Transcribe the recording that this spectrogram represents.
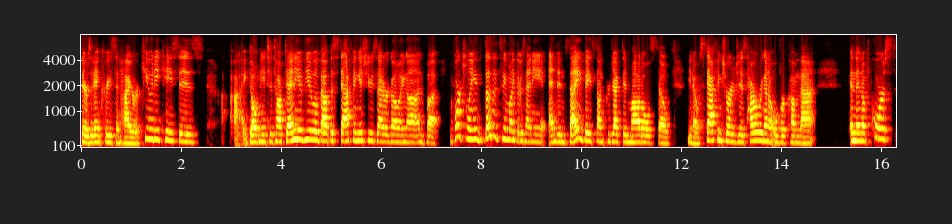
There's an increase in higher acuity cases. I don't need to talk to any of you about the staffing issues that are going on, but unfortunately, it doesn't seem like there's any end in sight based on projected models. So, you know, staffing shortages, how are we going to overcome that? And then, of course,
